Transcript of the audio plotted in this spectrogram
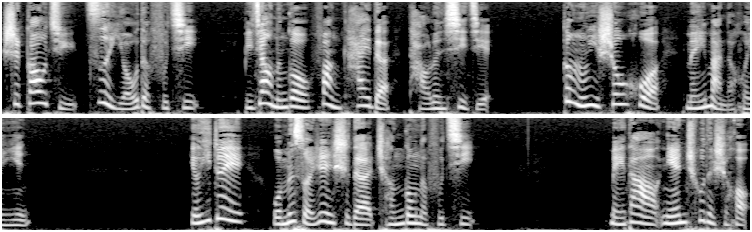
是高举自由的夫妻，比较能够放开的讨论细节。更容易收获美满的婚姻。有一对我们所认识的成功的夫妻，每到年初的时候，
